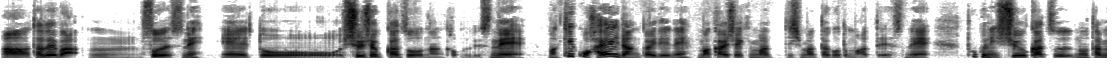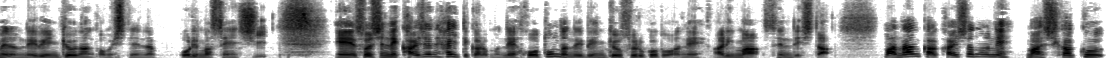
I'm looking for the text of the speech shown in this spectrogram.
あ例えば、うん、そうですね、えっ、ー、と、就職活動なんかもですね、まあ、結構早い段階でね、まあ、会社決まってしまったこともあってですね、特に就活のためのね、勉強なんかもしておりませんし、えー、そしてね、会社に入ってからもね、ほとんどね、勉強することはね、ありませんでした。まあ、なんか会社のね、まあ、資格、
